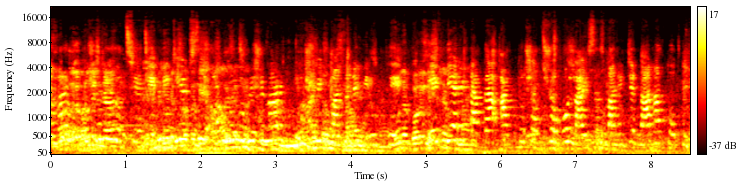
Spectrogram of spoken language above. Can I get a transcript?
আমার হচ্ছে যে BTS এর অর্থ কমিশনার বৈশ্বিক মান্দানের বিরুদ্ধে FBR টাকা আত্মসাৎ সহ লাইসেন্স বাণিজ্যের নানা তথ্য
